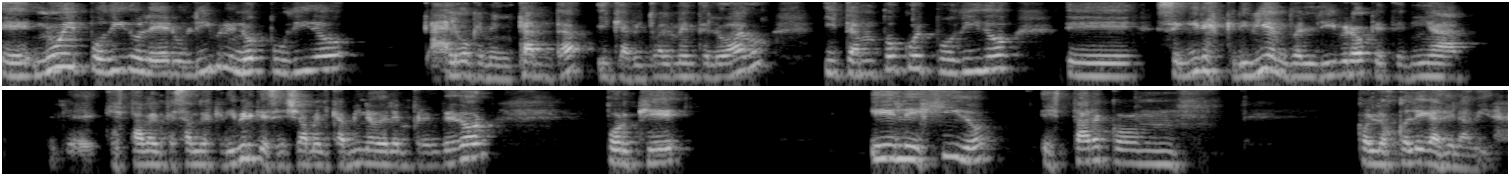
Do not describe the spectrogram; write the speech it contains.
Eh, no he podido leer un libro y no he podido, algo que me encanta y que habitualmente lo hago, y tampoco he podido eh, seguir escribiendo el libro que tenía, que estaba empezando a escribir, que se llama El Camino del Emprendedor, porque he elegido estar con, con los colegas de la vida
